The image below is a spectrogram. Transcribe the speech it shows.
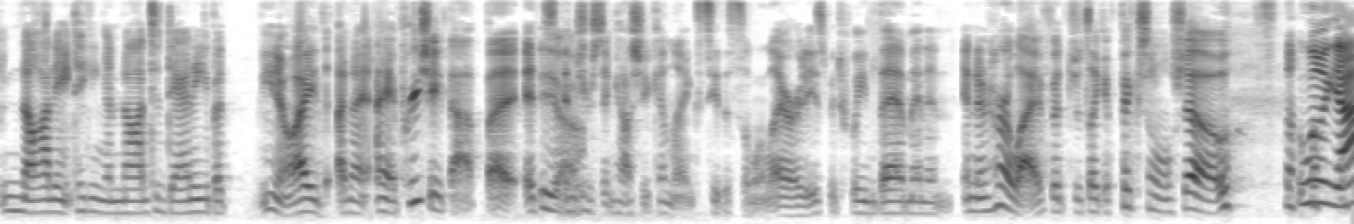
nodding, taking a nod to Danny, but you know, I and I, I appreciate that. But it's Yeah. interesting how she can like see the similarities between them and in and in her life, which is like a fictional show. well, yeah.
